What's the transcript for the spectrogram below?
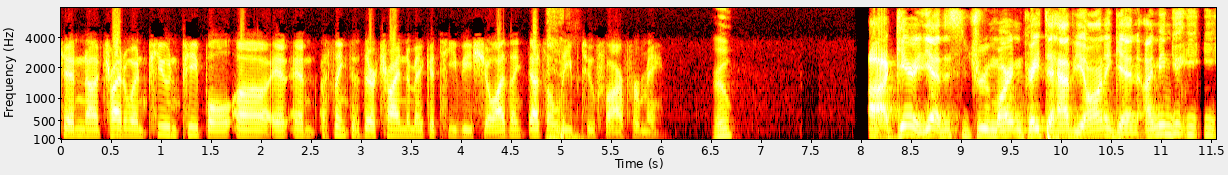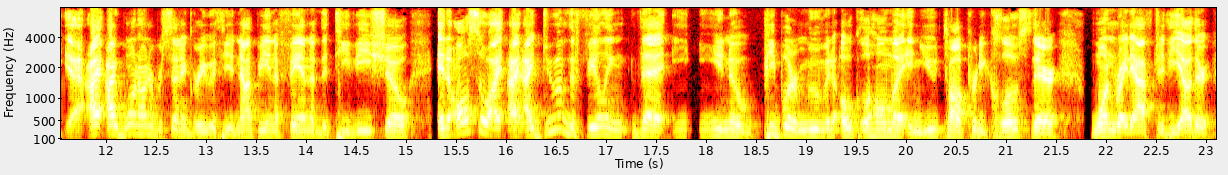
can uh, try to impugn people uh, and, and think that they're trying to make a TV show. I think that's a leap too far for me. Drew. Uh, Gary, yeah, this is Drew Martin. Great to have you on again. I mean, you, you, you, I, I 100% agree with you, not being a fan of the TV show. And also, I, I, I do have the feeling that, y- you know, people are moving Oklahoma and Utah pretty close there, one right after the other.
